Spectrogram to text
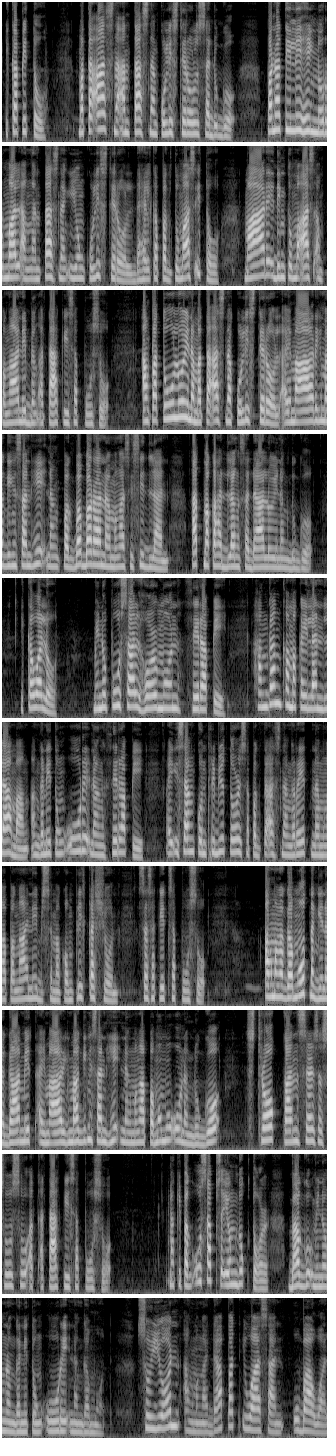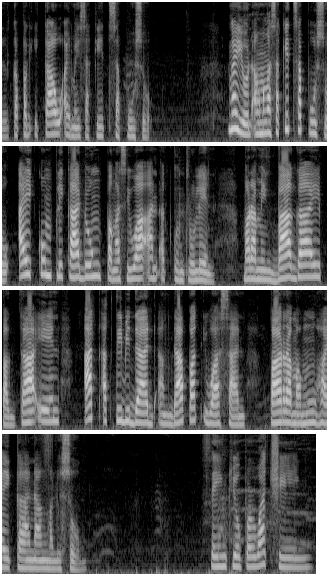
Ikapito, mataas na antas ng kolesterol sa dugo. Panatilihing normal ang antas ng iyong kolesterol dahil kapag tumaas ito, maaari ding tumaas ang panganib ng atake sa puso. Ang patuloy na mataas na kolesterol ay maaaring maging sanhi ng pagbabara ng mga sisidlan at makahadlang sa daloy ng dugo. Ikawalo, menopausal hormone therapy. Hanggang kamakailan lamang ang ganitong uri ng therapy ay isang contributor sa pagtaas ng rate ng mga panganib sa mga komplikasyon sa sakit sa puso. Ang mga gamot na ginagamit ay maaaring maging sanhi ng mga pamumuo ng dugo, stroke, cancer sa suso at atake sa puso. Makipag-usap sa iyong doktor bago uminom ng ganitong uri ng gamot. So yon ang mga dapat iwasan o bawal kapag ikaw ay may sakit sa puso. Ngayon, ang mga sakit sa puso ay komplikadong pangasiwaan at kontrolin. Maraming bagay, pagkain, at aktibidad ang dapat iwasan para mamuhay ka ng malusog. Thank you for watching.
